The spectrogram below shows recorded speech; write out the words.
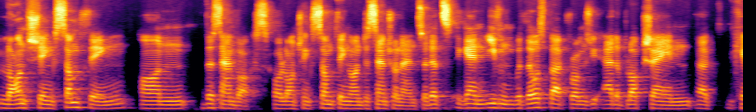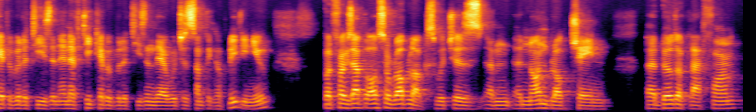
launching something on the sandbox or launching something on Decentraland. So that's again, even with those platforms, you add a blockchain uh, capabilities and NFT capabilities in there, which is something completely new. But for example, also Roblox, which is um, a non-blockchain uh, builder platform.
